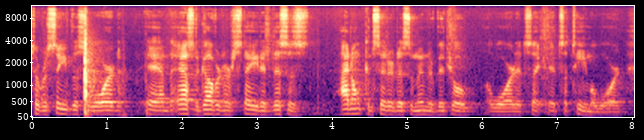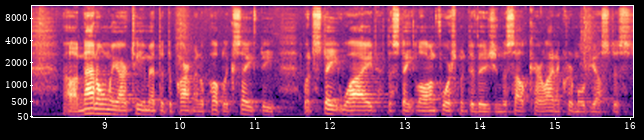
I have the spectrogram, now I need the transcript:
to receive this award, and as the governor stated, this is, I don't consider this an individual award, it's a, it's a team award. Uh, Not only our team at the Department of Public Safety, but statewide, the State Law Enforcement Division, the South Carolina Criminal Justice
